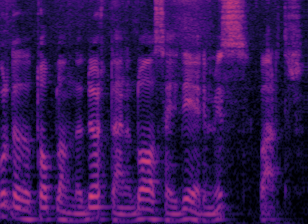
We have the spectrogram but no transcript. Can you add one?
Burada da toplamda 4 tane doğal sayı değerimiz vardır.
